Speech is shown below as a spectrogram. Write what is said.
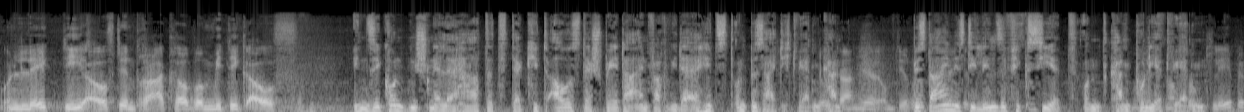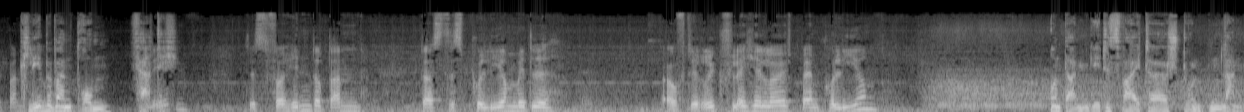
und legt die auf den Tragkörper mittig auf. In Sekundenschnelle härtet der Kit aus, der später einfach wieder erhitzt und beseitigt werden kann. Bis dahin ist die Linse fixiert und kann poliert werden. Klebeband drum, fertig. Das verhindert dann, dass das Poliermittel auf die Rückfläche läuft beim Polieren. Und dann geht es weiter stundenlang.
